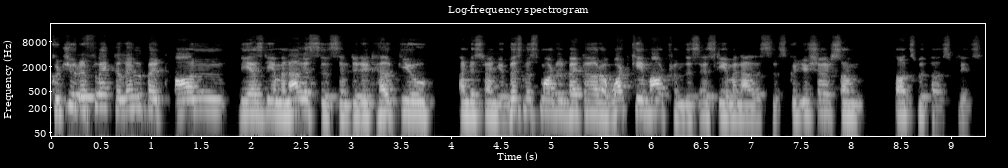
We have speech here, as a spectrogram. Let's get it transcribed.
Could you reflect a little bit on the SDM analysis and did it help you understand your business model better or what came out from this SDM analysis? Could you share some thoughts with us, please?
